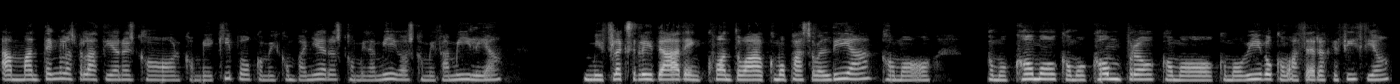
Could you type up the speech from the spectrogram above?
mantengo las relaciones con, con, mi equipo, con mis compañeros, con mis amigos, con mi familia mi flexibilidad en cuanto a cómo paso el día, cómo, cómo como, cómo compro, cómo, cómo vivo, cómo hacer ejercicio.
